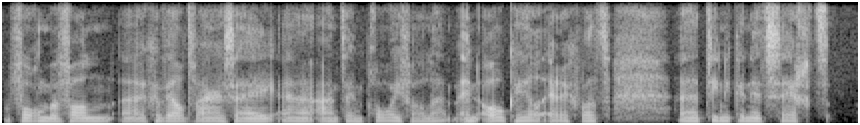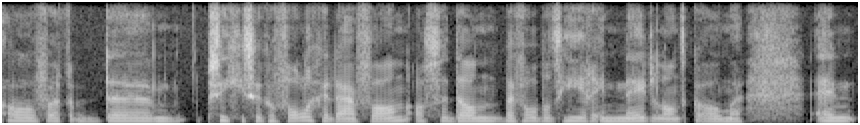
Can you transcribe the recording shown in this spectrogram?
vormen van uh, geweld waar zij aan ten prooi vallen. En ook heel erg wat Tineke net zegt over de psychische gevolgen daarvan als ze dan bijvoorbeeld hier in Nederland komen. En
